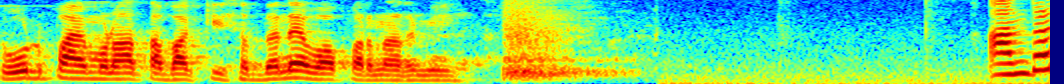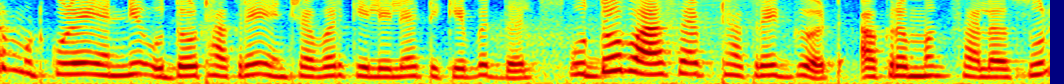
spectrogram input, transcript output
तोड पाय म्हणून आता बाकी शब्द नाही वापरणार मी. आमदार मुटकुळे यांनी उद्धव ठाकरे यांच्यावर केलेल्या टीकेबद्दल उद्धव बाळासाहेब ठाकरे गट आक्रमक झाला असून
